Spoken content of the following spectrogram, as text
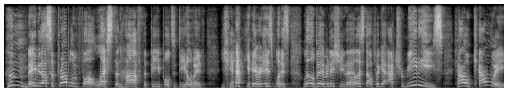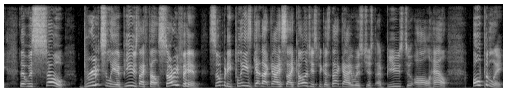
Hmm, maybe that's a problem for less than half the people to deal with. Yeah, here it is, Blizz. Little bit of an issue there. Let's not forget Atramedes. How can we? That was so brutally abused. I felt sorry for him. Somebody please get that guy a psychologist because that guy was just abused to all hell. Openly.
